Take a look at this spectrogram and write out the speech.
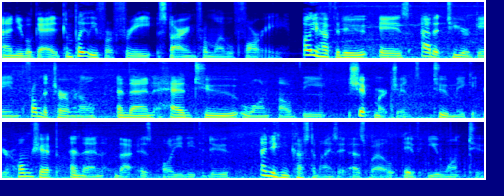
and you will get it completely for free starting from level 40. All you have to do is add it to your game from the terminal and then head to one of the ship merchants to make it your home ship, and then that is all you need to do. And you can customize it as well if you want to.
